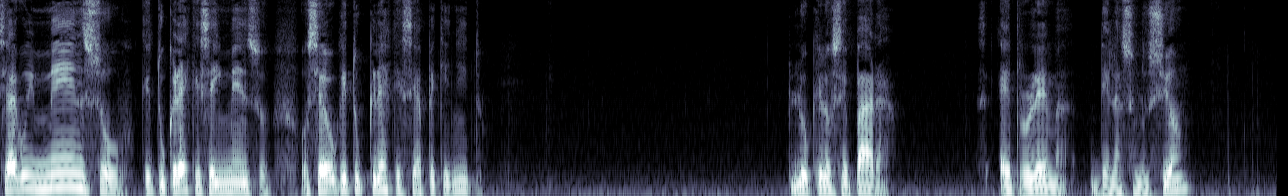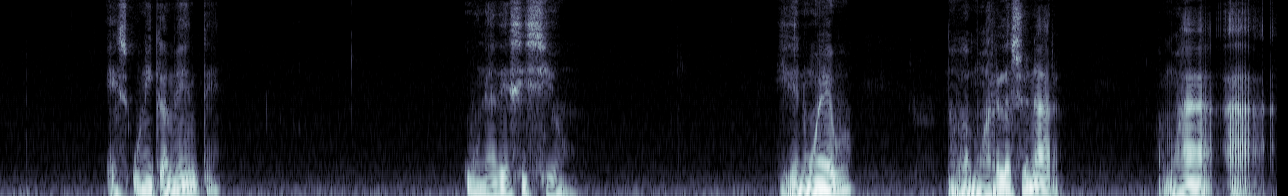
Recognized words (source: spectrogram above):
sea algo inmenso que tú crees que sea inmenso, o sea algo que tú creas que sea pequeñito. Lo que lo separa, el problema de la solución, es únicamente una decisión. Y de nuevo nos vamos a relacionar, vamos a, a,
